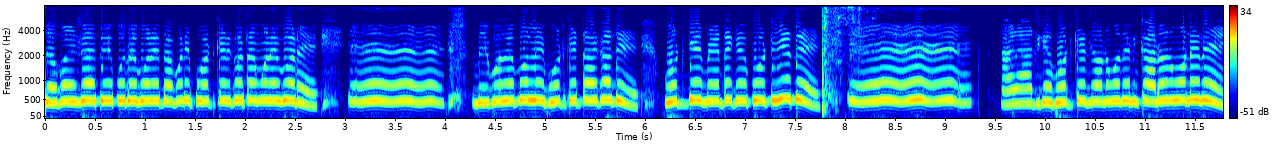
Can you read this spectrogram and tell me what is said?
যখন সব বিপদে পড়ে তখনই ফটকের কথা মনে পড়ে। বিপদে পড়লে ফটকে টাকা দে ফটকে মেয়েটাকে পটিয়ে দে। আর আজকে ফটকের জন্মদিন কারোর মনে নেই।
